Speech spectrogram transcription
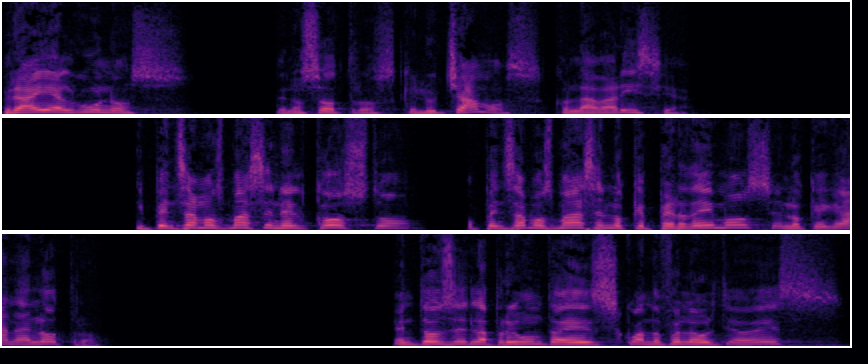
Pero hay algunos de nosotros que luchamos con la avaricia y pensamos más en el costo o pensamos más en lo que perdemos, en lo que gana el otro. Entonces la pregunta es, ¿cuándo fue la última vez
